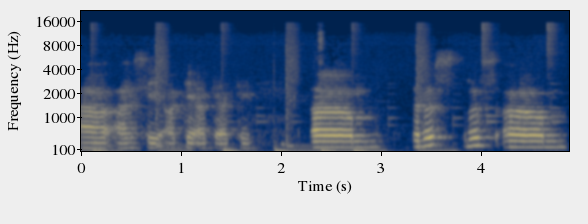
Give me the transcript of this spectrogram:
Ah, I see. Oke, oke, oke. Em, terus, terus em,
